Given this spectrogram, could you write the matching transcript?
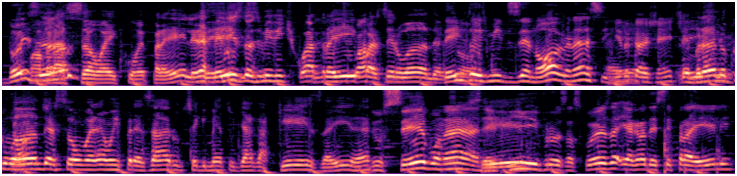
Dois um anos. Um abração aí com, pra ele, né? Desde Feliz 2024, 2024 aí, parceiro Anderson. Desde 2019, né? Seguindo é. com a gente. Lembrando aí, que o forte. Anderson é um empresário do segmento de HQs aí, né? Do Sebo, né? De livros, as coisas. E agradecer pra ele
